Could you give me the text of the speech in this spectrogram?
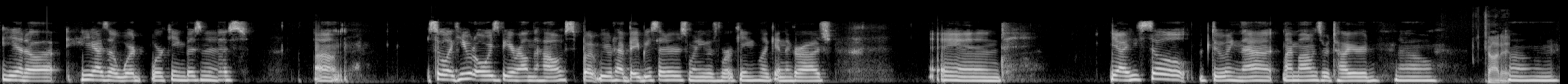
He had a he has a wood working business. Um, so like he would always be around the house, but we would have babysitters when he was working, like in the garage. And yeah, he's still doing that. My mom's retired now. Got it. Um,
